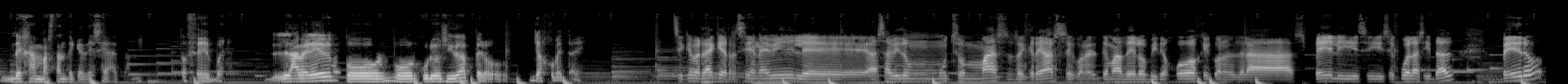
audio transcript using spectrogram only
dejan bastante que desear también. Entonces, bueno, la veré por, por curiosidad, pero ya os comentaré sí que es verdad que Resident Evil eh, ha sabido mucho más recrearse con el tema de los videojuegos que con el de las pelis y secuelas y tal, pero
